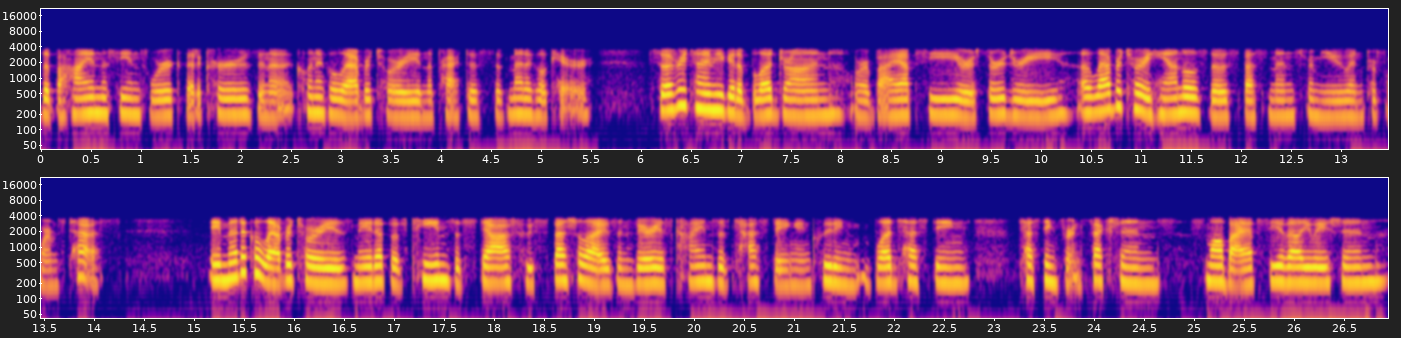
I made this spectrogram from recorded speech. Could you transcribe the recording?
the behind the scenes work that occurs in a clinical laboratory in the practice of medical care. So every time you get a blood drawn or a biopsy or a surgery, a laboratory handles those specimens from you and performs tests. A medical laboratory is made up of teams of staff who specialize in various kinds of testing, including blood testing, testing for infections, small biopsy evaluation,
